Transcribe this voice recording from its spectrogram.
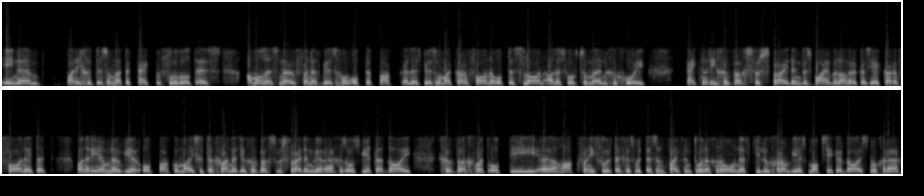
En ehm um, wat die goed is om na te kyk byvoorbeeld is almal is nou vinnig besig om op te pak. Hulle is besig om my karavane op te slaan. Alles word sommer ingegooi kyk na die gewigsverspreiding. Dis baie belangrik as jy 'n karavaan het dat wanneer jy hom nou weer oppak om huis toe te gaan dat jou gewigsverspreiding weer reg is. Ons weet dat daai gewig wat op die uh, hak van die voertuig is met tussen 25 en 100 kg wees, maak seker daai is nog reg.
